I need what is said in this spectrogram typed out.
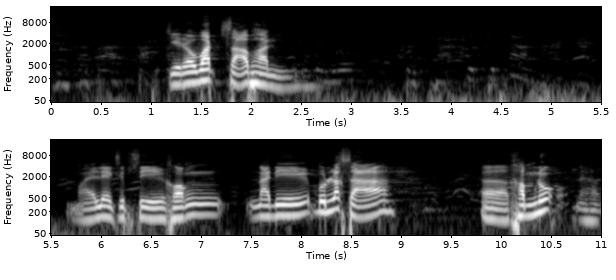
21 จิรวัตรสาพันธ์หมายเลข 14 ของนาดีบุญรักษาเอ่อ คำนุนะครับ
